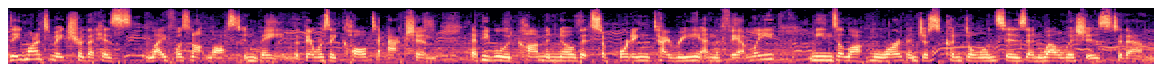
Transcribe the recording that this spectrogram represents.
they wanted to make sure that his life was not lost in vain, that there was a call to action, that people would come and know that supporting Tyre and the family means a lot more than just condolences and well wishes to them,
